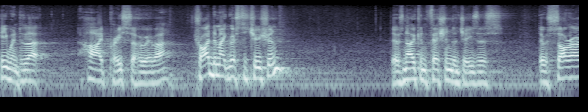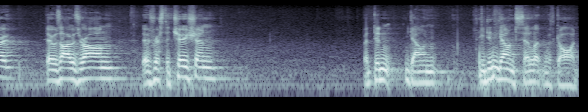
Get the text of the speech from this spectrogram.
He went to the high priest or whoever, tried to make restitution, there was no confession to Jesus. There was sorrow. There was I was wrong. There was restitution. But didn't go and he didn't go and settle it with God.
